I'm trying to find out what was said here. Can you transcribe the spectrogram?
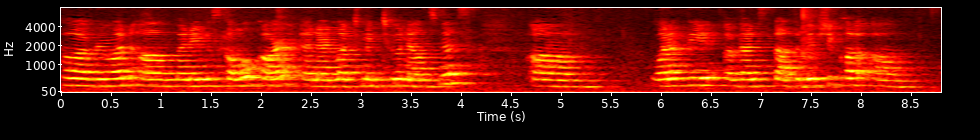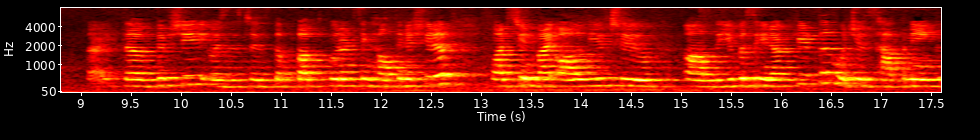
Hello everyone, um, my name is Kamal Kaur and I'd like to make two announcements. Um, one of the events that the BIPSHI Club, um, sorry, the BIPSHI, which is the Bhakt Puran Singh Health Initiative, wants to invite all of you to um, the Yuba City Kirtan, which is happening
